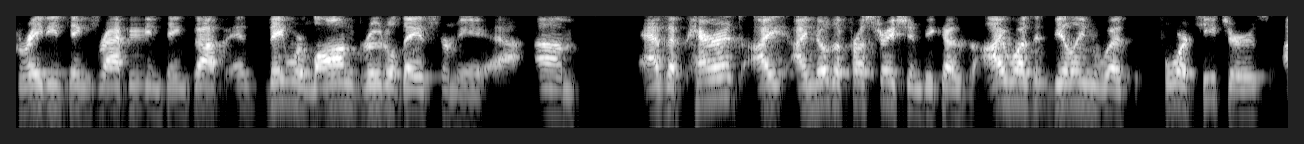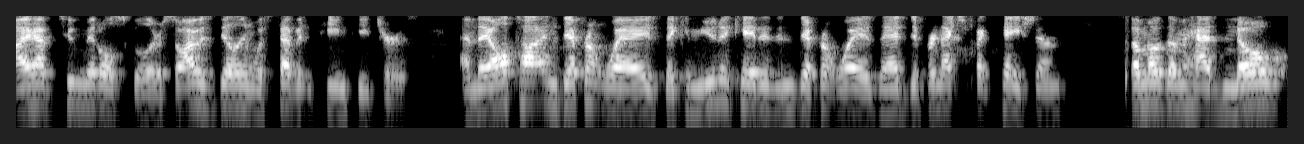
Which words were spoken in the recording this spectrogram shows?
grading things, wrapping things up. And they were long, brutal days for me. Um, as a parent, I, I know the frustration because I wasn't dealing with four teachers. I have two middle schoolers. So I was dealing with 17 teachers and they all taught in different ways. They communicated in different ways. They had different expectations. Some of them had no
